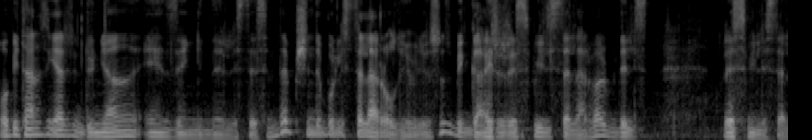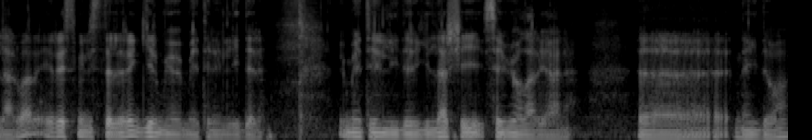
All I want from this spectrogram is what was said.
O bir tanesi gerçekten dünyanın en zenginleri listesinde. Şimdi bu listeler oluyor biliyorsunuz. Bir gayri resmi listeler var. Bir de list, resmi listeler var. E, resmi listelere girmiyor ümmetinin lideri. Ümmetinin lidergiller şeyi seviyorlar yani. Ee, neydi o?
